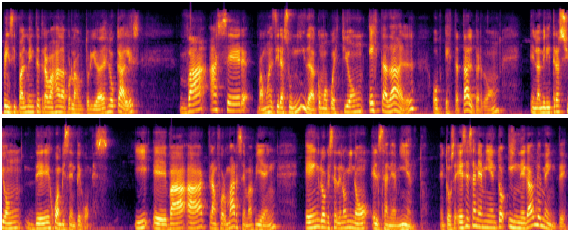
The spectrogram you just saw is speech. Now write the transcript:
principalmente trabajada por las autoridades locales, va a ser, vamos a decir, asumida como cuestión estatal, o estatal, perdón, en la administración de Juan Vicente Gómez. Y eh, va a transformarse más bien en lo que se denominó el saneamiento. Entonces, ese saneamiento innegablemente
